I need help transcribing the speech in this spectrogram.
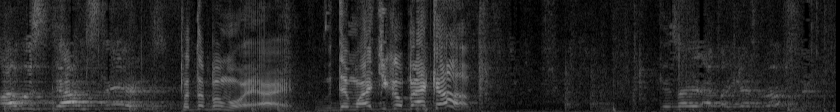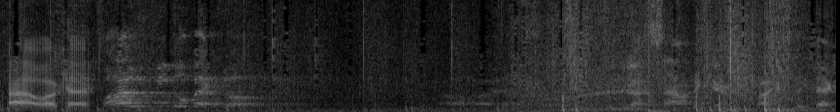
I was downstairs Put the boom away. All right. Then why'd you go back up? because I, I thought you guys were upstairs. Oh, okay. Why would we go back up? Oh, we got sound again. I stay back.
